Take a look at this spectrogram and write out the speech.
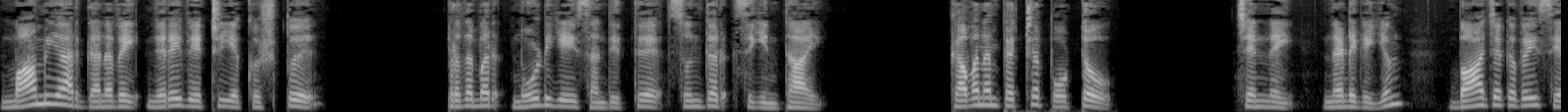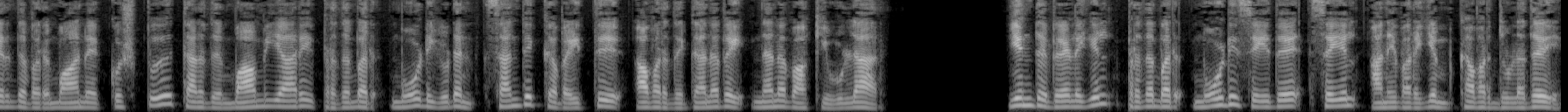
மாமியார் கனவை நிறைவேற்றிய குஷ்பு பிரதமர் மோடியை சந்தித்து சுந்தர் சியின் தாய். கவனம் பெற்ற போட்டோ. சென்னை நடிகையும் பாஜகவை சேர்ந்தவருமான குஷ்பு தனது மாமியாரை பிரதமர் மோடியுடன் சந்திக்க வைத்து அவரது கனவை நனவாக்கியுள்ளார். இந்த வேளையில் பிரதமர் மோடி செய்த செயல் அனைவரையும் கவர்ந்துள்ளது.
